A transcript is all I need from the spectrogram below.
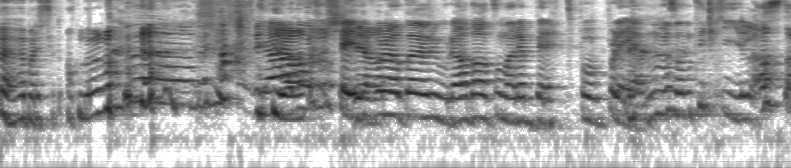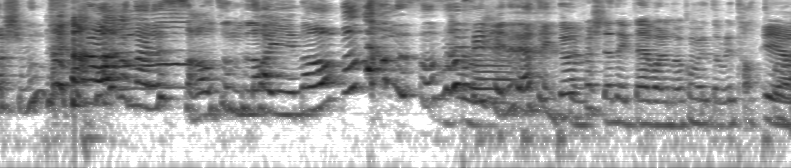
Jeg Jeg bare sier 18 år. Ja, det var så shady for at Aurora hadde hatt sånn brett på plenen med sånn Tequila-stasjon. Det var sånn der salt sånn lina opp og sånn. Så, så så så, så, så, så, så, Jeg tenkte, det første jeg tenkte, var at nå kommer jeg til å bli tatt for Ja,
